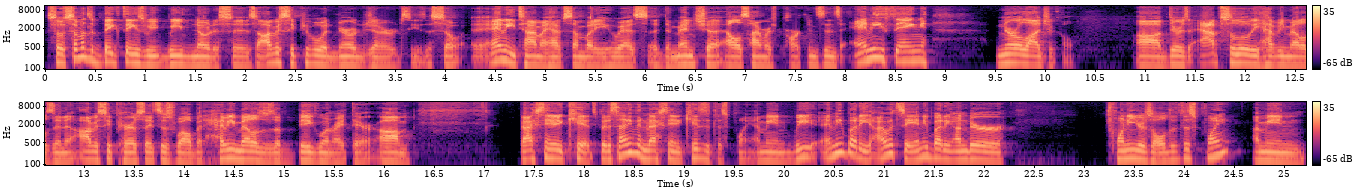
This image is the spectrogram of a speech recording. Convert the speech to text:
So some of the big things we we've noticed is obviously people with neurodegenerative diseases. So anytime I have somebody who has a dementia, Alzheimer's, Parkinson's, anything neurological, uh, there's absolutely heavy metals in it. Obviously parasites as well, but heavy metals is a big one right there. Um, vaccinated kids, but it's not even vaccinated kids at this point. I mean, we anybody, I would say anybody under 20 years old at this point. I mean,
